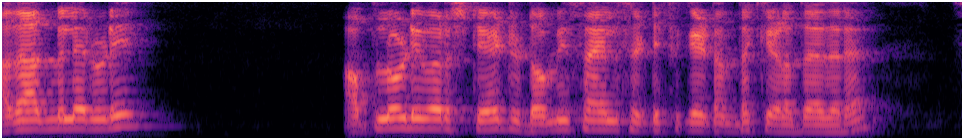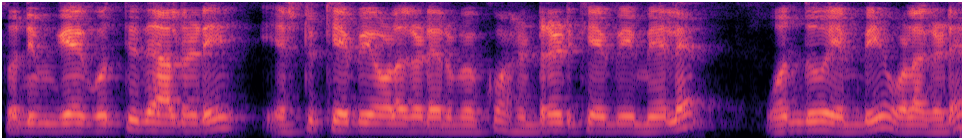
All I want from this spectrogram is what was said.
ಅದಾದಮೇಲೆ ನೋಡಿ upload your state domicile certificate ಅಂತ ಕೇಳ್ತಾ ಇದ್ದಾರೆ ಸೊ ನಿಮಗೆ ಗೊತ್ತಿದೆ ಆಲ್ರೆಡಿ ಎಷ್ಟು ಕೆ ಬಿ ಒಳಗಡೆ ಇರಬೇಕು ಹಂಡ್ರೆಡ್ ಕೆ ಬಿ ಮೇಲೆ ಒಂದು ಎಂ ಬಿ ಒಳಗಡೆ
